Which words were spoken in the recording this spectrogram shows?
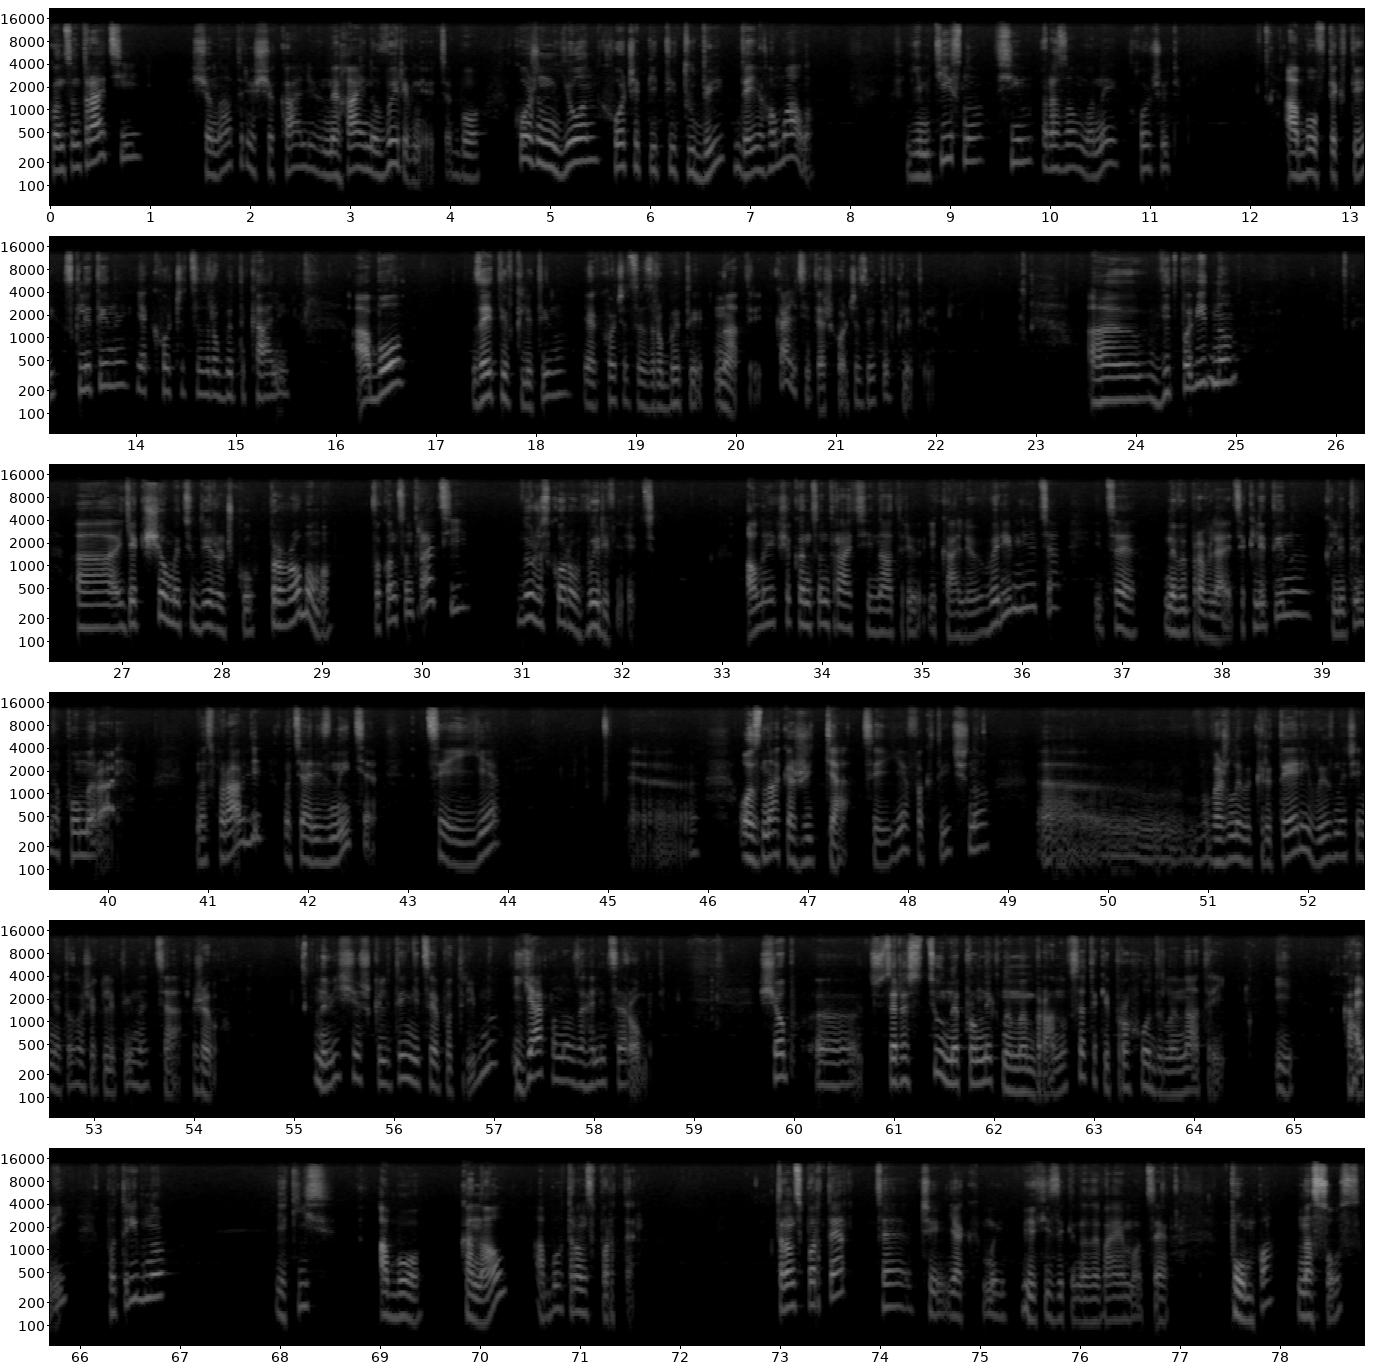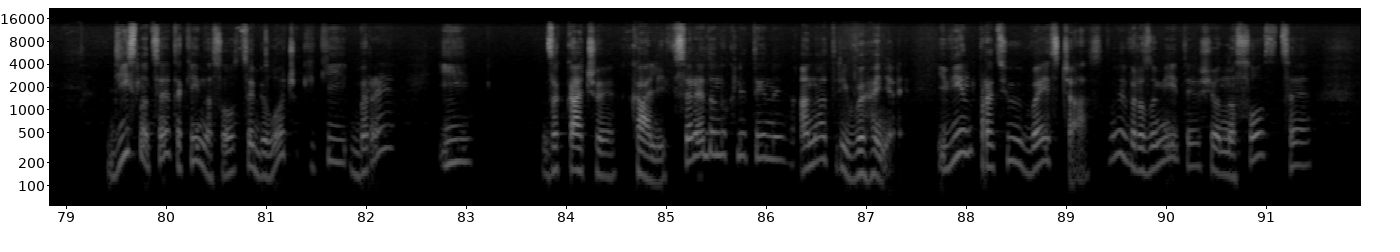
концентрації що натрію, що калію негайно вирівнюються, бо кожен йон хоче піти туди, де його мало. Їм тісно всім разом вони хочуть або втекти з клітини, як хоче це зробити калій, або зайти в клітину, як хоче це зробити натрій. Кальцій теж хоче зайти в клітину. Відповідно, якщо ми цю дірочку проробимо, то концентрації дуже скоро вирівняються. Але якщо концентрації натрію і калію вирівнюються, і це не виправляється клітиною, клітина помирає. Насправді, оця різниця це і є е, ознака життя, це і є фактично важливий критерій визначення того, що клітина ця жива. Навіщо ж клітині це потрібно і як вона взагалі це робить? Щоб е, через цю непроникну мембрану все-таки проходили натрій і калій, потрібно якийсь або канал, або транспортер. Транспортер це, чи як ми біофізики називаємо, це помпа, насос. Дійсно, це такий насос, це білочок, який бере і закачує калій всередину клітини, а натрій виганяє. І він працює весь час. Ну і ви розумієте, що насос це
